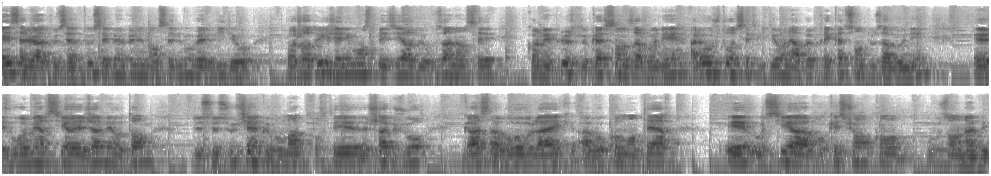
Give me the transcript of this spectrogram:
Et salut à tous et à tous et bienvenue dans cette nouvelle vidéo. Aujourd'hui j'ai l'immense plaisir de vous annoncer qu'on est plus de 400 abonnés. À l'heure où je tourne cette vidéo on est à peu près 412 abonnés et je vous remercierai jamais autant de ce soutien que vous m'apportez chaque jour grâce à vos likes, à vos commentaires et aussi à vos questions quand vous en avez.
